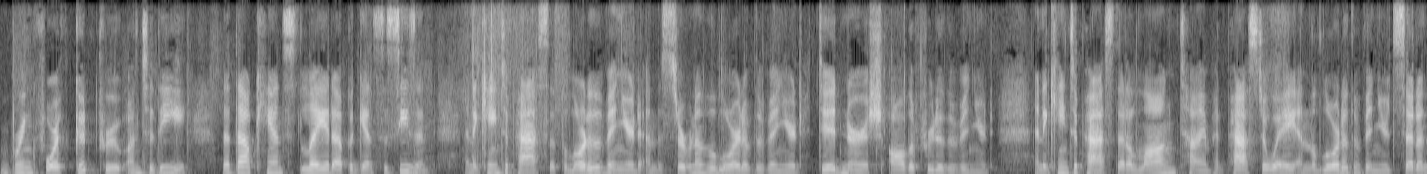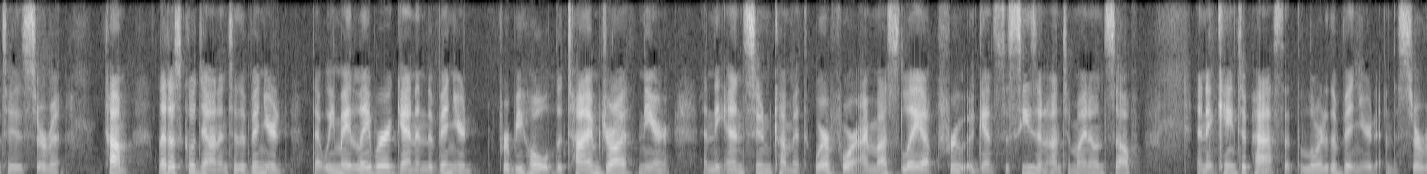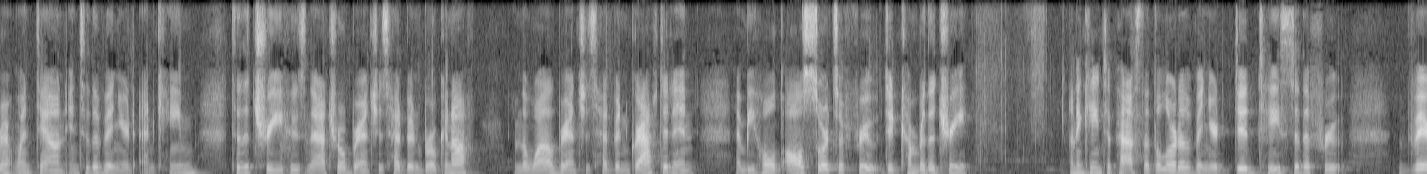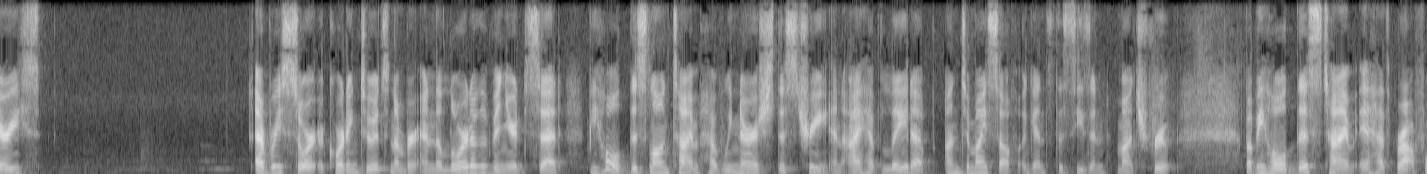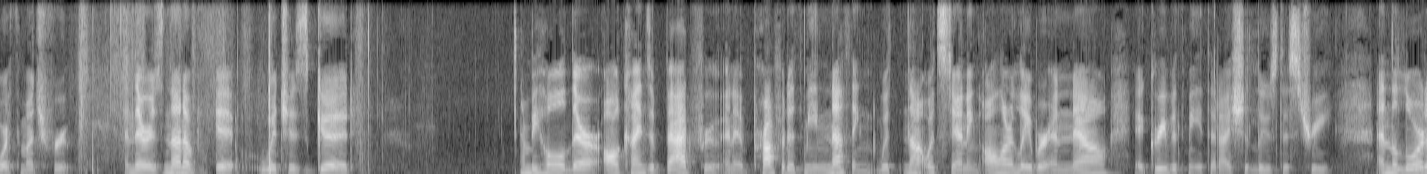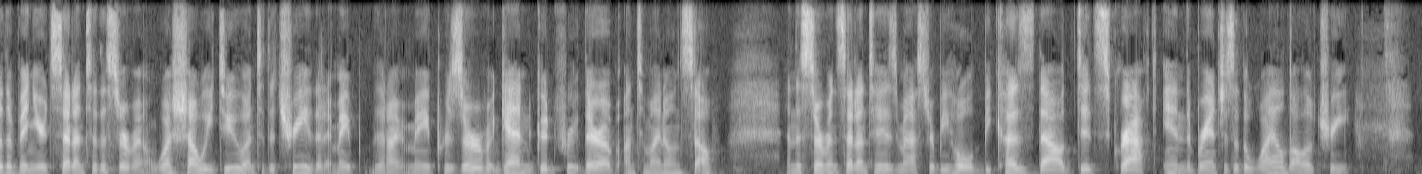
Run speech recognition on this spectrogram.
bring forth good fruit unto thee, that thou canst lay it up against the season. And it came to pass that the Lord of the vineyard and the servant of the Lord of the vineyard did nourish all the fruit of the vineyard. And it came to pass that a long time had passed away, and the Lord of the vineyard said unto his servant, Come, let us go down into the vineyard, that we may labor again in the vineyard. For behold, the time draweth near, and the end soon cometh. Wherefore I must lay up fruit against the season unto mine own self. And it came to pass that the Lord of the vineyard and the servant went down into the vineyard and came to the tree whose natural branches had been broken off, and the wild branches had been grafted in, and behold, all sorts of fruit did cumber the tree. And it came to pass that the Lord of the vineyard did taste of the fruit, very every sort according to its number. And the Lord of the vineyard said, Behold, this long time have we nourished this tree, and I have laid up unto myself against the season much fruit. But behold, this time it hath brought forth much fruit, and there is none of it which is good. And behold, there are all kinds of bad fruit, and it profiteth me nothing, with notwithstanding all our labor. And now it grieveth me that I should lose this tree. And the Lord of the vineyard said unto the servant, What shall we do unto the tree that it may that I may preserve again good fruit thereof unto mine own self? And the servant said unto his master, Behold, because thou didst graft in the branches of the wild olive tree,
